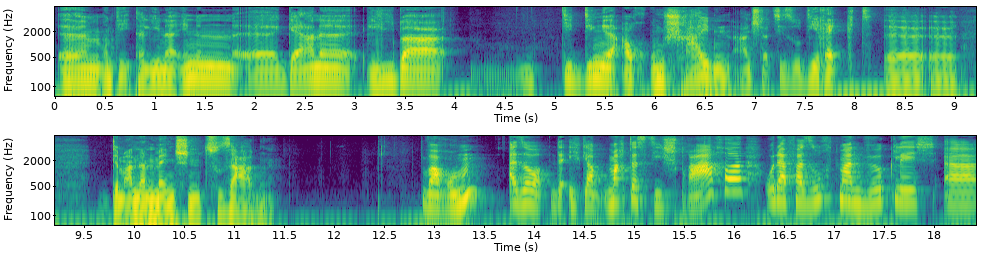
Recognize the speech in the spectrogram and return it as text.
ähm, und die ItalienerInnen äh, gerne lieber die Dinge auch umschreiben, anstatt sie so direkt äh, äh, dem anderen Menschen zu sagen. Warum? Also ich glaube, macht das die Sprache oder versucht man wirklich, äh,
